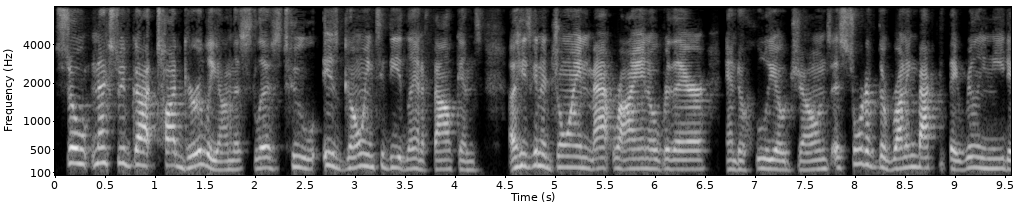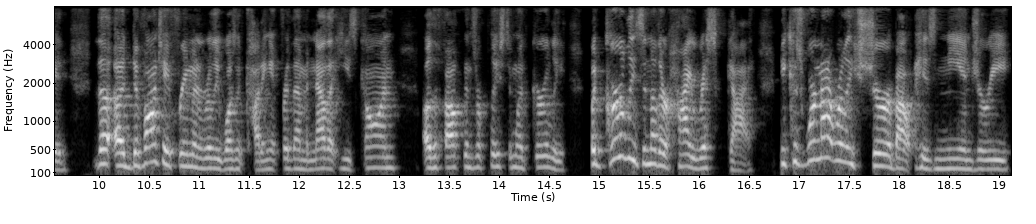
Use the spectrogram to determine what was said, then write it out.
So next we've got Todd Gurley on this list, who is going to the Atlanta Falcons. Uh, he's going to join Matt Ryan over there and Julio Jones as sort of the running back that they really needed. The uh, Devonta Freeman really wasn't cutting it for them, and now that he's gone, uh, the Falcons replaced him with Gurley. But Gurley's another high risk guy because we're not really sure about his knee injury.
